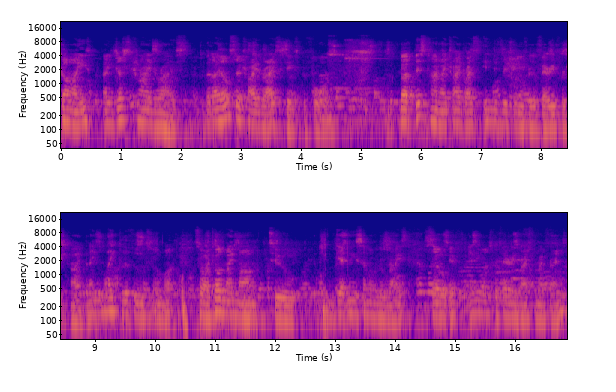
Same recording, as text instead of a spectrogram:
Guys, I just tried rice, but I also tried rice cakes before. But this time I tried rice individually for the very first time, and I liked the food so much. So I told my mom to get me some of the rice, so if anyone's preparing rice for my friends,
